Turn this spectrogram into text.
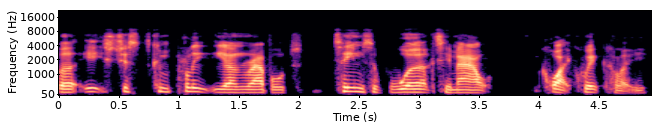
but it's just completely unravelled. Teams have worked him out quite quickly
